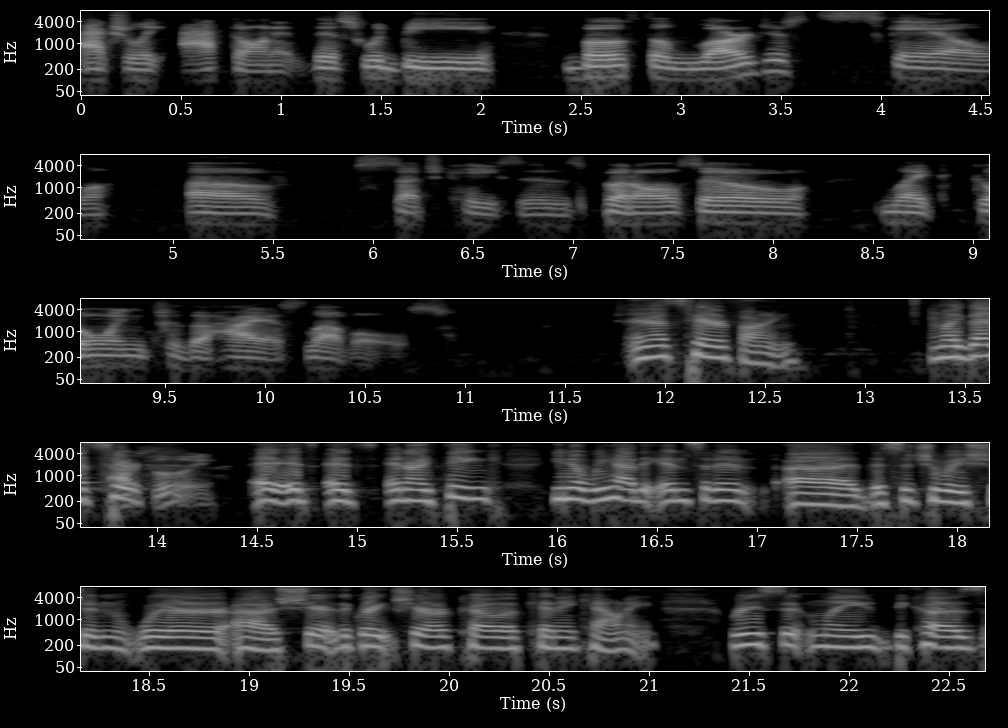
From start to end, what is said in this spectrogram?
actually act on it. This would be both the largest scale of such cases, but also like going to the highest levels. And that's terrifying. Like that's ter- Absolutely. It's it's and I think you know we had the incident uh the situation where uh share the great sheriff Coe of Kinney County recently because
